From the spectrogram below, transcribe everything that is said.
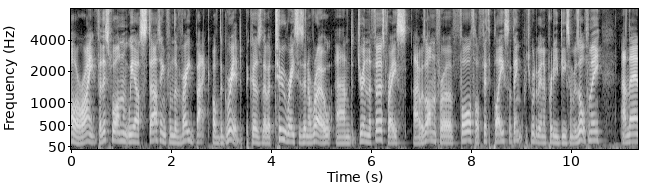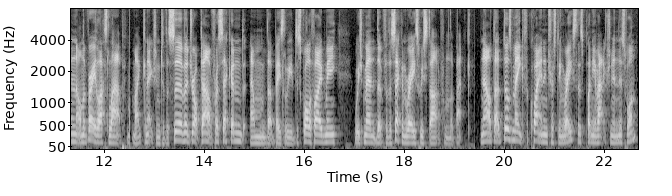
Alright, for this one we are starting from the very back of the grid because there were two races in a row and during the first race I was on for a fourth or fifth place I think, which would have been a pretty decent result for me. And then on the very last lap my connection to the server dropped out for a second and that basically disqualified me, which meant that for the second race we start from the back. Now that does make for quite an interesting race, there's plenty of action in this one.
